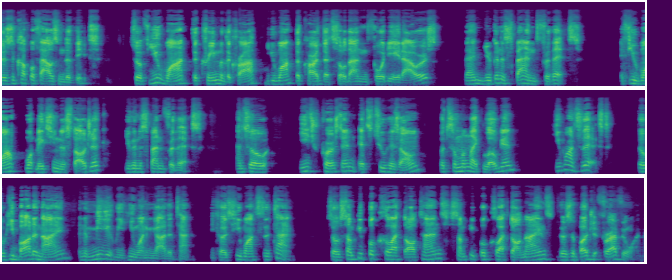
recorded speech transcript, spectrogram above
there's a couple thousand of these. So if you want the cream of the crop, you want the card that's sold out in 48 hours, then you're going to spend for this. If you want what makes you nostalgic, you're going to spend for this. And so each person, it's to his own. But someone like Logan, he wants this. So he bought a nine and immediately he went and got a 10 because he wants the 10. So some people collect all 10s, some people collect all nines. There's a budget for everyone.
